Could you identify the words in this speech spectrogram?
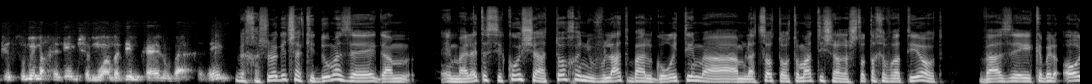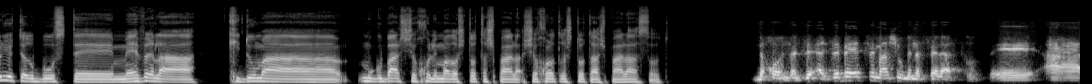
פרסומים אחרים של מועמדים כאלו ואחרים. וחשוב להגיד שהקידום הזה גם מעלה את הסיכוי שהתוכן יובלט באלגוריתם ההמלצות האוטומטי של הרשתות החברתיות, ואז יקבל עוד יותר בוסט אה, מעבר לקידום המוגבל שיכולים הרשתות השפעה, שיכולות רשתות ההשפעה לעשות. נכון, אז זה, אז זה בעצם מה שהוא מנסה לעשות. אה,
